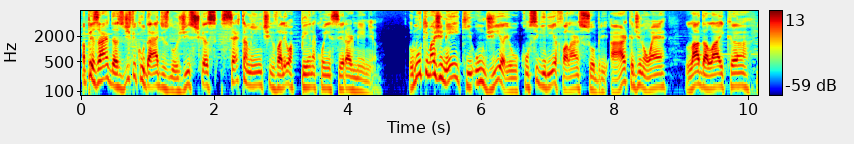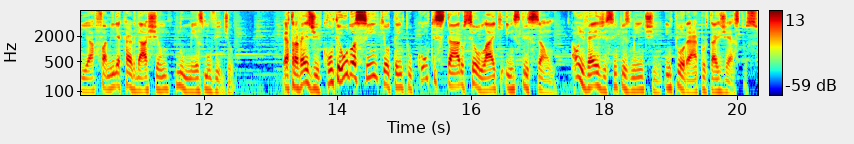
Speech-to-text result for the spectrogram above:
Apesar das dificuldades logísticas, certamente valeu a pena conhecer a Armênia. Eu nunca imaginei que um dia eu conseguiria falar sobre a Arca de Noé, Lada Laika e a família Kardashian no mesmo vídeo. É através de conteúdo assim que eu tento conquistar o seu like e inscrição, ao invés de simplesmente implorar por tais gestos.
